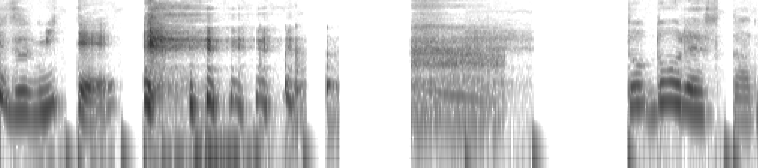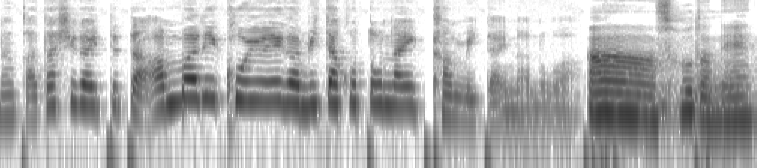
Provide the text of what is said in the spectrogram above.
あえず見て どどうですか？なんか私が言ってたあんまりこういう映画見たことない感みたいなのは。ああそうだね。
